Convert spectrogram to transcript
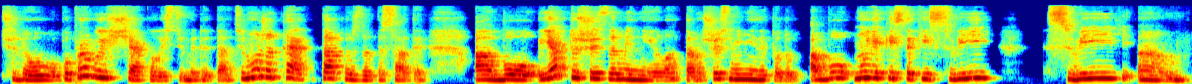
чудово, попробую ще колись цю медитацію. Можу те, також записати. Або я б тут щось замінила, там щось мені не подобається. Або ну, якийсь такий свій, свій ем,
